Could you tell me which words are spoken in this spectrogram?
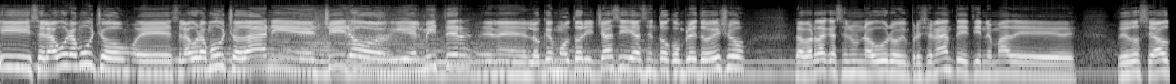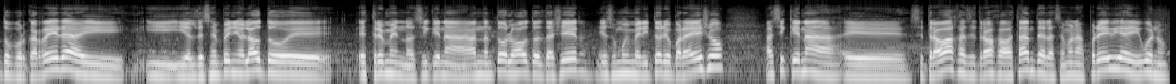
Y se labura mucho, eh, se labura mucho, Dani, el Chiro y el Mister, en lo que es motor y chasis, hacen todo completo ellos. La verdad que hacen un laburo impresionante, tiene más de, 12 autos por carrera y, el desempeño del auto es, tremendo. Así que nada, andan todos los autos del taller y eso es muy meritorio para ellos. Así que nada, eh, se trabaja, se trabaja bastante a las semanas previas y bueno,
